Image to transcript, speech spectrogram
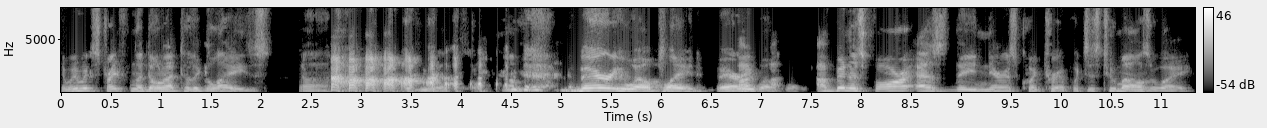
And we went straight from the donut to the glaze uh, um, Very well played. Very I, well played. I've been as far as the nearest QuikTrip, which is two miles away,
